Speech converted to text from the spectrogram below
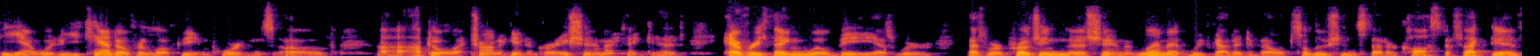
you know you can't overlook the importance of uh, optoelectronic integration. I think everything will be as we're as we're approaching the Shannon limit, we've got to develop solutions that are cost effective.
